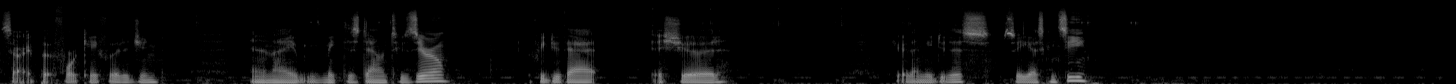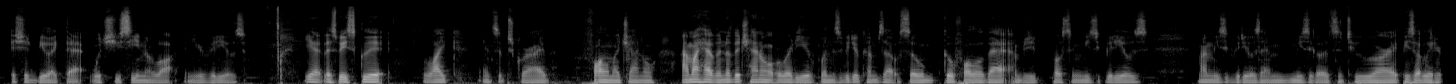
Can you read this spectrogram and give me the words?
Sorry, I put 4K footage in. And then I make this down to zero. If we do that, it should... Here, let me do this so you guys can see. It should be like that, which you see in a lot in your videos. Yeah, that's basically it. Like and subscribe. Follow my channel. I might have another channel already when this video comes out, so go follow that. I'm posting music videos my music videos and music I listen to. Alright, peace out later.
